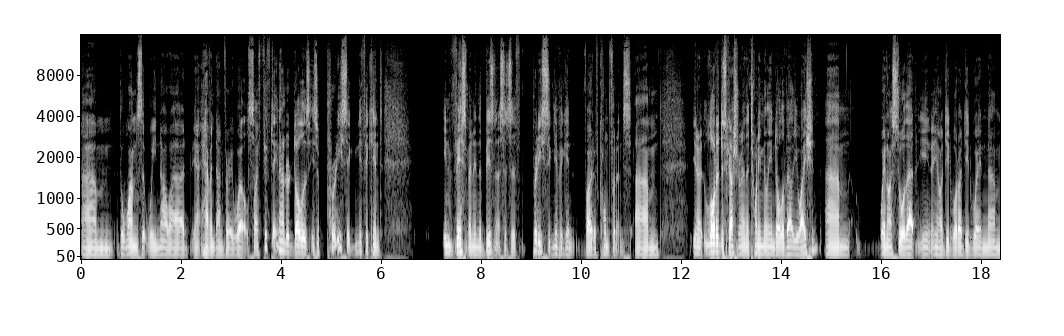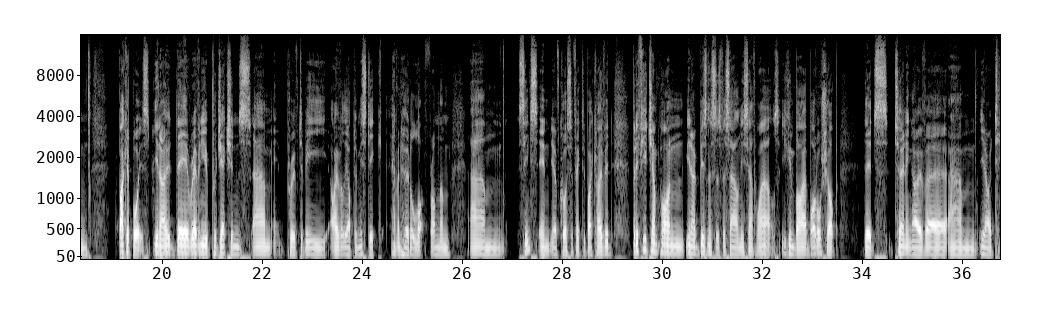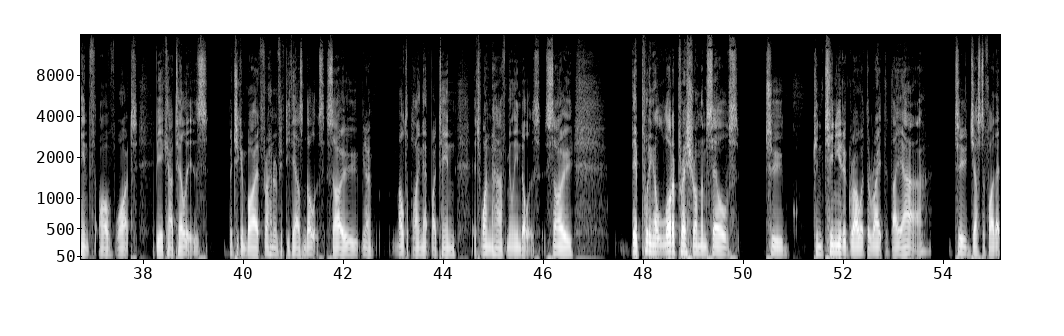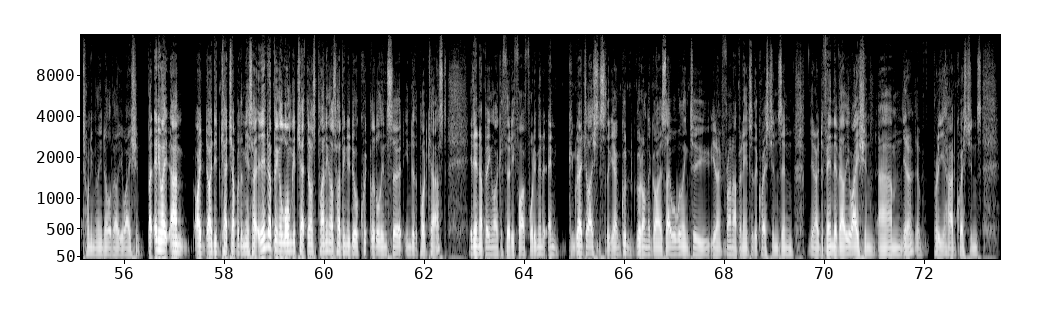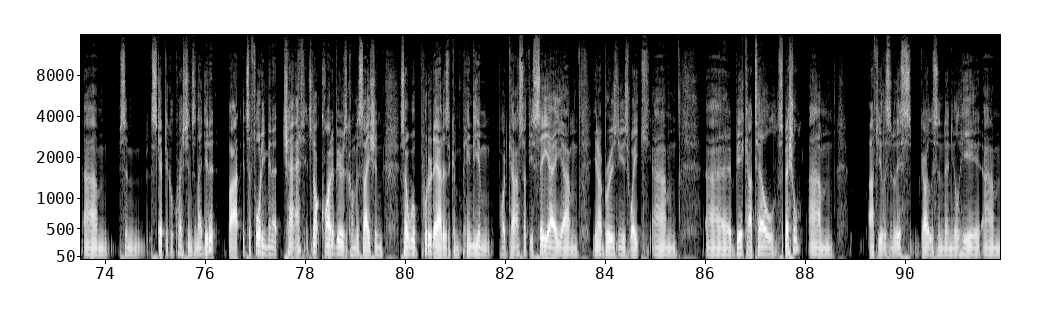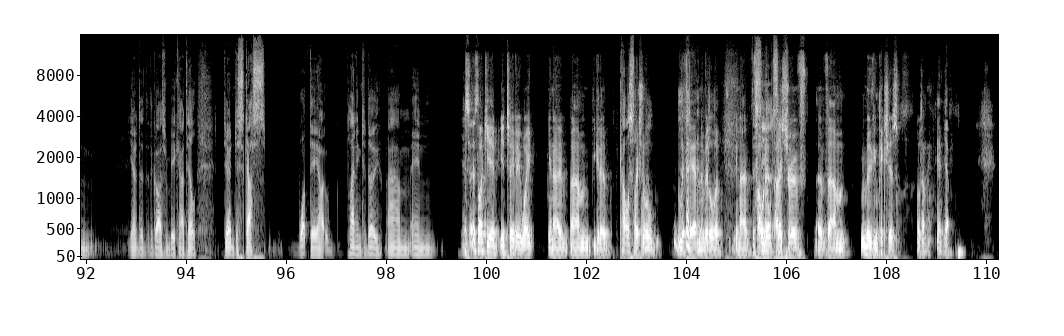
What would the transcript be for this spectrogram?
Um, the ones that we know are you know, haven't done very well. So fifteen hundred dollars is a pretty significant investment in the business. It's a pretty significant vote of confidence. Um, you know, a lot of discussion around the twenty million dollar valuation. Um, when I saw that, you know, I did what I did when um, Bucket Boys. You know, their revenue projections um, proved to be overly optimistic. Haven't heard a lot from them. Um, since, and of course affected by COVID. But if you jump on, you know, businesses for sale in New South Wales, you can buy a bottle shop that's turning over, um, you know, a tenth of what Beer Cartel is, but you can buy it for one hundred fifty thousand dollars. So you know, multiplying that by ten, it's one and a half million dollars. So they're putting a lot of pressure on themselves to continue to grow at the rate that they are to justify that $20 million valuation. But anyway, um, I, I did catch up with them yesterday. It ended up being a longer chat than I was planning. I was hoping to do a quick little insert into the podcast. It ended up being like a 35, 40 minute. And congratulations to the, you know, good, good on the guys. They were willing to, you know, front up and answer the questions and, you know, defend their valuation. Um, you know, pretty hard questions, um, some skeptical questions, and they did it but it's a 40 minute chat. It's not quite a beer as a conversation. So we'll put it out as a compendium podcast. So if you see a, um, you know, Brews News Week um, uh, Beer Cartel special, um, after you listen to this, go listen and you'll hear, um, you know, the, the guys from Beer Cartel you know, discuss what they're planning to do. Um, and yeah. it's, it's, like your, your TV week, you know, um, you get a Colour special. Supplement lift out in the middle of you know the fold out poster of of um, moving pictures or something. Yeah. Yep.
